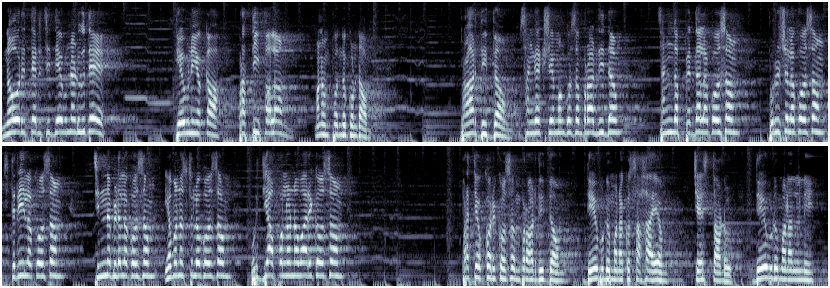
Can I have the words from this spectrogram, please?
నోరు తెరిచి దేవుని అడిగితే దేవుని యొక్క ప్రతిఫలం మనం పొందుకుంటాం. ప్రార్థిద్దాం. సంఘక్షేమం కోసం ప్రార్థిద్దాం. సంఘ పెద్దల కోసం పురుషుల కోసం స్త్రీల కోసం చిన్న బిడల కోసం యవనస్తుల కోసం వృద్ధాపంలో ఉన్న వారి కోసం ప్రతి ఒక్కరి కోసం ప్రార్థిద్దాం. దేవుడు మనకు సహాయం చేస్తాడు. దేవుడు మనల్ని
